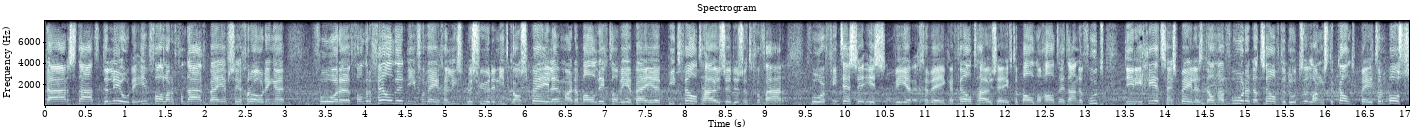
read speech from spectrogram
Daar staat De Leeuw, de invaller vandaag bij FC Groningen. Voor Van der Velde, die vanwege een liesblessure niet kan spelen. Maar de bal ligt alweer bij Piet Veldhuizen. Dus het gevaar voor Vitesse is weer geweken. Veldhuizen heeft de bal nog altijd aan de voet. Dirigeert zijn spelers dan naar voren. Datzelfde doet langs de kant Peter Bos.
